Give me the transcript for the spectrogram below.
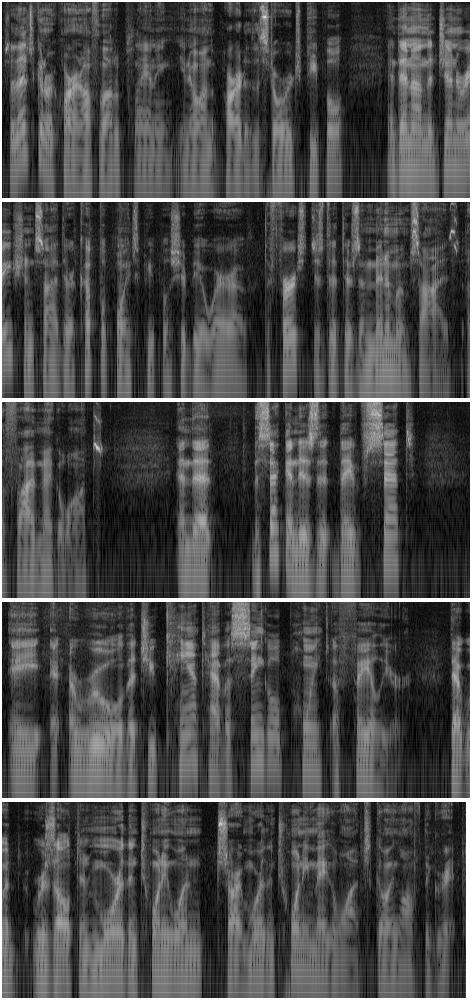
So that's going to require an awful lot of planning, you know, on the part of the storage people. And then on the generation side, there are a couple points people should be aware of. The first is that there's a minimum size of 5 megawatts. And that the second is that they've set a, a rule that you can't have a single point of failure that would result in more than 21 sorry more than 20 megawatts going off the grid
